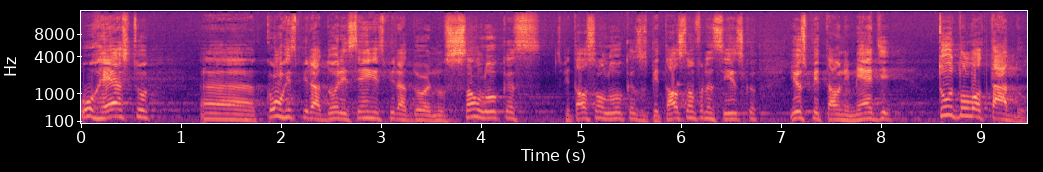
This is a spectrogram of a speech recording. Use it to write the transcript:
O resto, uh, com respirador e sem respirador, no São Lucas, Hospital São Lucas, Hospital São Francisco e Hospital Unimed, tudo lotado.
